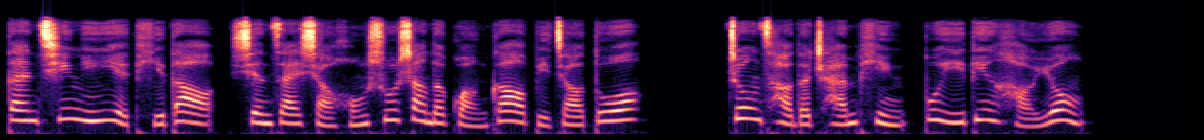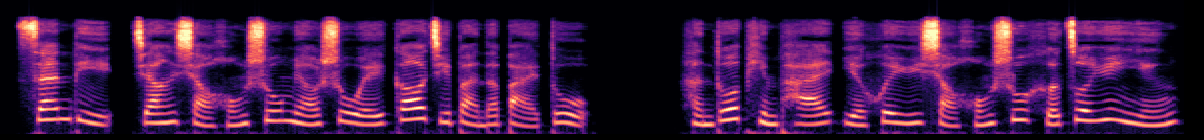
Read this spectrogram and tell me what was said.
但青柠也提到，现在小红书上的广告比较多，种草的产品不一定好用。Sandy 将小红书描述为高级版的百度。很多品牌也会与小红书合作运营，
